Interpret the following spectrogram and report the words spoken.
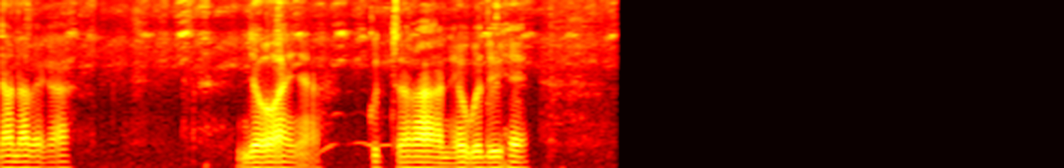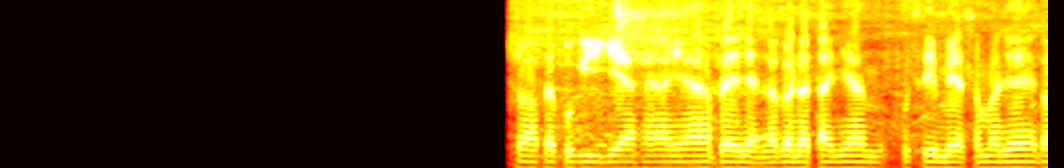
નાના ભેગા. જો અહીંયા. કૂતરા ને એવું બધું છે. તો આપણે પૂગી ગયા છે અહીંયા આપણે લગ્ન હતા અહીંયા પૂછરી મેર સમાજે તો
